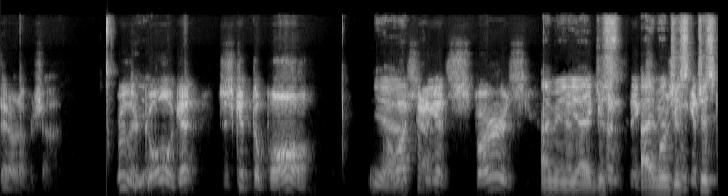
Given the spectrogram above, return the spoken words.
they don't have a shot. Ooh, their yeah. goal get just get the ball. Yeah, I watched them against Spurs. I mean, yeah, just I mean, just just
